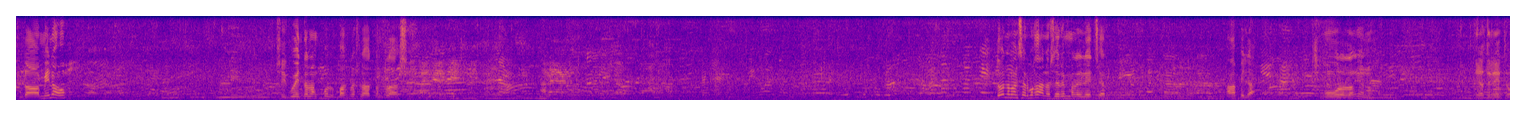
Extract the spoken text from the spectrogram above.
Ang dami na oh. 50 lang po, baklas lahat ng klase. Doon naman sir, baka ano sir, yung maliliit sir? Ah, kabila. Mura lang yan, oh. Tingnan natin dito.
